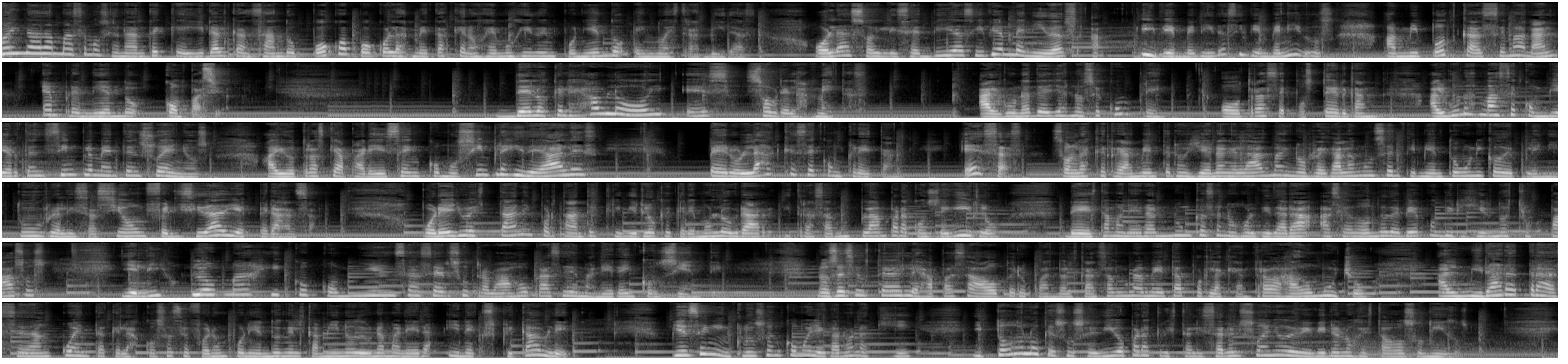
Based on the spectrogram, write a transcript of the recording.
No hay nada más emocionante que ir alcanzando poco a poco las metas que nos hemos ido imponiendo en nuestras vidas. Hola, soy Lizeth Díaz y bienvenidas y bienvenidas y bienvenidos a mi podcast semanal Emprendiendo con Pasión. De lo que les hablo hoy es sobre las metas. Algunas de ellas no se cumplen, otras se postergan, algunas más se convierten simplemente en sueños, hay otras que aparecen como simples ideales pero las que se concretan, esas son las que realmente nos llenan el alma y nos regalan un sentimiento único de plenitud, realización, felicidad y esperanza. Por ello es tan importante escribir lo que queremos lograr y trazar un plan para conseguirlo. De esta manera nunca se nos olvidará hacia dónde debemos dirigir nuestros pasos y el hilo mágico comienza a hacer su trabajo casi de manera inconsciente. No sé si a ustedes les ha pasado, pero cuando alcanzan una meta por la que han trabajado mucho, al mirar atrás se dan cuenta que las cosas se fueron poniendo en el camino de una manera inexplicable. Piensen incluso en cómo llegaron aquí y todo lo que sucedió para cristalizar el sueño de vivir en los Estados Unidos.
